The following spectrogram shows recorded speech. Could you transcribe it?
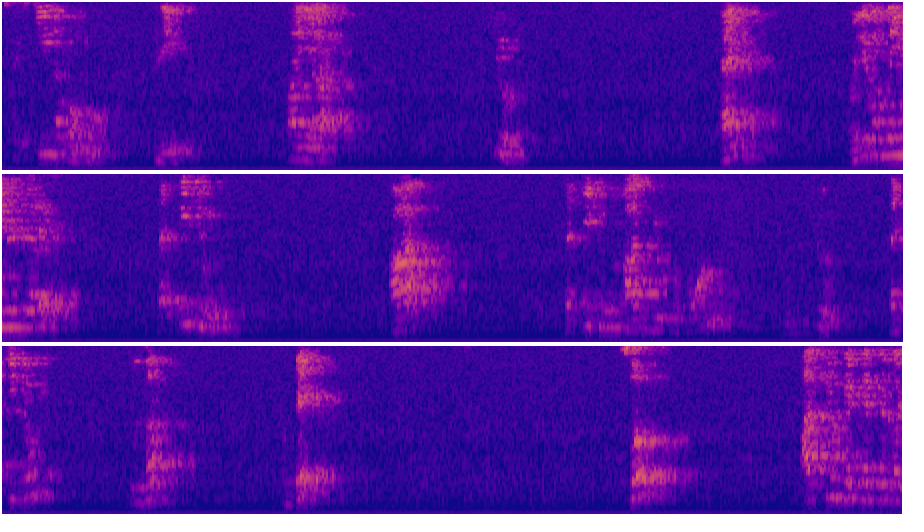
16 upon 3 pi r cube and volume of the unit cell is 32 r 32 r cube get cancelled by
